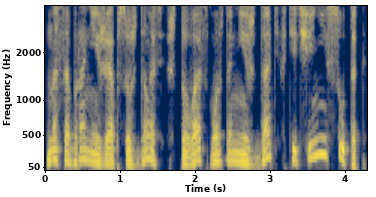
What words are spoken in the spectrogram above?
На собрании же обсуждалось, что вас можно не ждать в течение суток».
